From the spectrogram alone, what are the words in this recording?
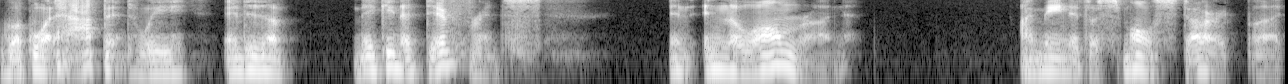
look what happened. We ended up making a difference in, in the long run. I mean, it's a small start, but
